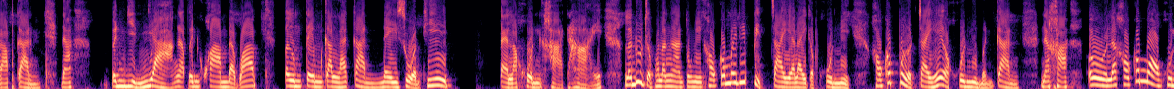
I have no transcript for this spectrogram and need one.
รับกันนะ เป็นหยินหยางอะเป็นความแบบว่าเติมเต็มกันและกันในส่วนที่ แต่ละคนขาดหาย แล้วดูจากพลังงานตรงนี้เขาก็ไม่ได้ปิดใจอะไรกับคุณนี่เขาก็เปิดใจให้กับคุณอยู่เหมือนกันนะคะ เออ แล้วเขาก็มองคุณ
